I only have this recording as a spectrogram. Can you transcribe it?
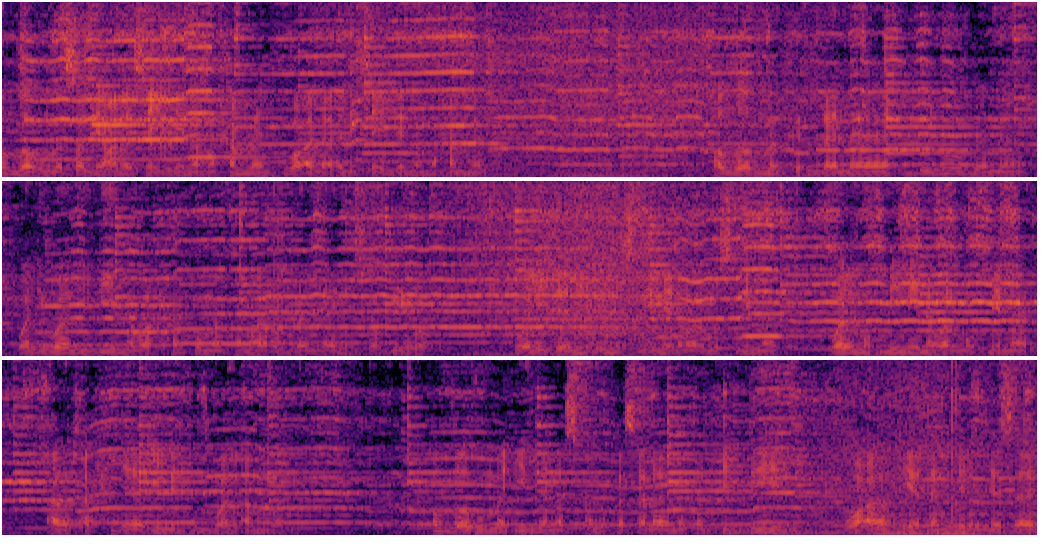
اللهم صل على سيدنا محمد وعلى آل سيدنا محمد اللهم اغفر لنا ذنوبنا ولوالدينا وارحمهما كما ربياني صغيرا ولجميع المسلمين والمسلمات والمؤمنين والمؤمنات الأحياء منهم والأموات. اللهم إنا نسألك سلامة في الدين وعافية في الجسد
